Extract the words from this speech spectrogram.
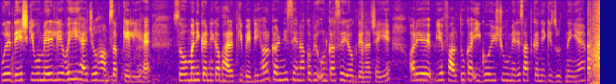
पूरे देश की, वो मेरे लिए वही है जो हम सब के लिए है। सो मणिकर्णिका भारत की बेटी है और करणी सेना को भी उनका सहयोग देना चाहिए। और ये ये फालतू का ईगो इशू मेरे साथ करने की ज़रूरत नहीं है।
